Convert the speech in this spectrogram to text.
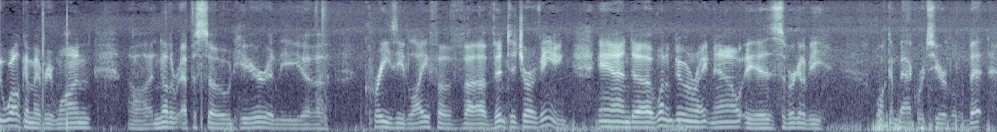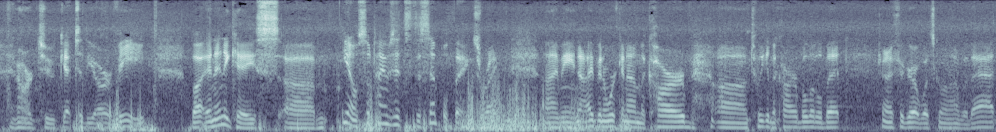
welcome everyone. Uh, another episode here in the uh, crazy life of uh, vintage RVing. And uh, what I'm doing right now is we're going to be walking backwards here a little bit in order to get to the RV. But in any case, um, you know, sometimes it's the simple things, right? I mean, I've been working on the carb, uh, tweaking the carb a little bit, trying to figure out what's going on with that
